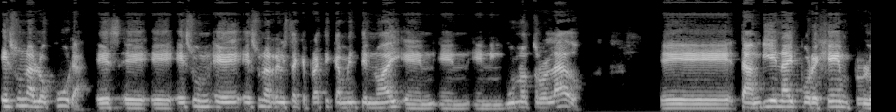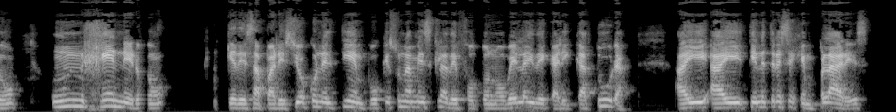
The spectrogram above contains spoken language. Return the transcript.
Es una locura, es, eh, eh, es, un, eh, es una revista que prácticamente no hay en, ningún otro lado. También hay, por ejemplo, un género que desapareció con el tiempo, que es una mezcla de fotonovela y de caricatura. Ahí, ahí tiene tres ejemplares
